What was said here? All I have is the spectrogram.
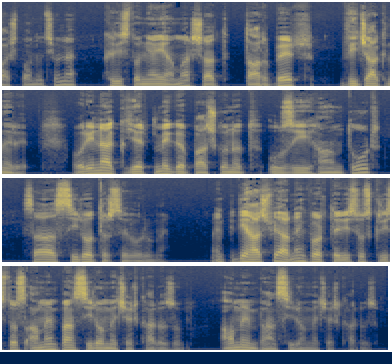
պաշտպանությունը քրիստոնյայի համար շատ տարբեր վիճակներ է։ Օրինակ, երբ մեկը պաշկոնոտ ուզի հանդուր, սա սիրո դրսևորում է։ Մենք պիտի հաշվի առնենք, որ Տեր Հիսուս Քրիստոս ամեն բան սիրո մեջ էր քարոզում։ Ամեն բան սիրո մեջ էր քարոզում։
